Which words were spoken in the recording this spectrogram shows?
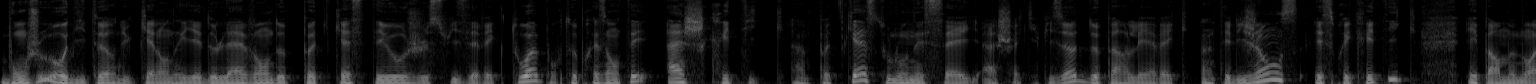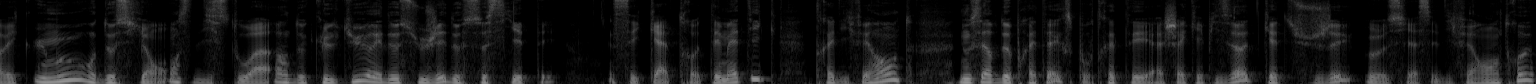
Bonjour auditeur du calendrier de l'Avent de Podcastéo, je suis avec toi pour te présenter H Critique, un podcast où l'on essaye à chaque épisode de parler avec intelligence, esprit critique et par moments avec humour de science, d'histoire, de culture et de sujets de société. Ces quatre thématiques, très différentes, nous servent de prétexte pour traiter à chaque épisode quatre sujets, aussi assez différents entre eux,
